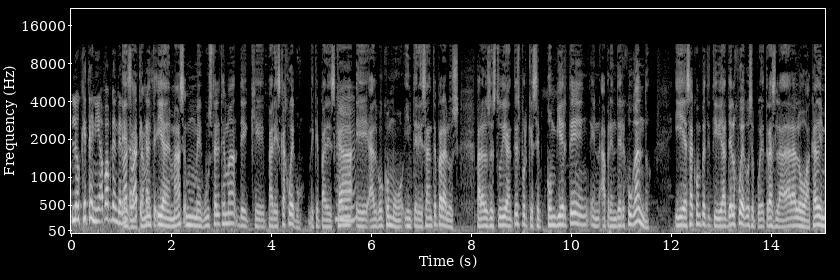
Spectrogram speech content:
lo que tenía para aprender Exactamente. matemáticas. Y además me gusta el tema de que parezca juego, de que parezca uh -huh. eh, algo como interesante para los, para los estudiantes porque se convierte en, en aprender jugando. Y esa competitividad del juego se puede trasladar a lo académico.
